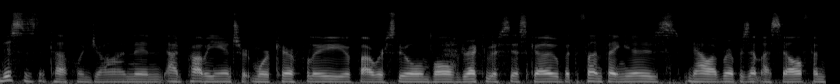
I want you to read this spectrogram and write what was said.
This is a tough one, John, and I'd probably answer it more carefully if I were still involved directly with Cisco. But the fun thing is, now I represent myself and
